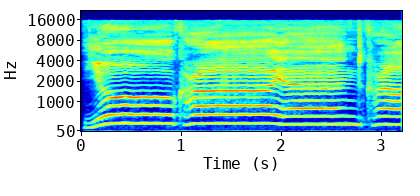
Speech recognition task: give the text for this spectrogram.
You'll cry and cry.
